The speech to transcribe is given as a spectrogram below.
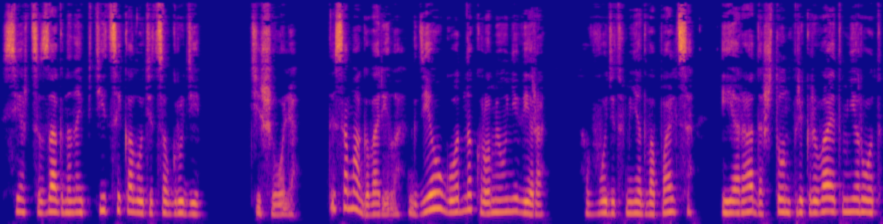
Сердце загнанной птицей колотится в груди. Тише, Оля. Ты сама говорила, где угодно, кроме универа. Вводит в меня два пальца, и я рада, что он прикрывает мне рот,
